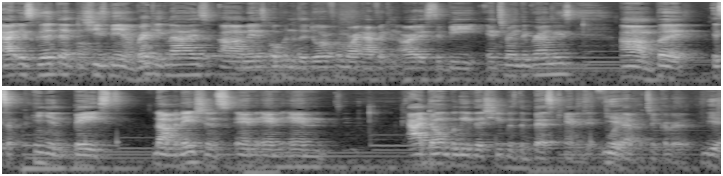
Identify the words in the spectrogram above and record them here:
I, it's good that she's being recognized, um, and it's opening the door for more African artists to be entering the Grammys. Um, but it's opinion based nominations, and and and I don't believe that she was the best candidate for Yeah. that particular. Yeah,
